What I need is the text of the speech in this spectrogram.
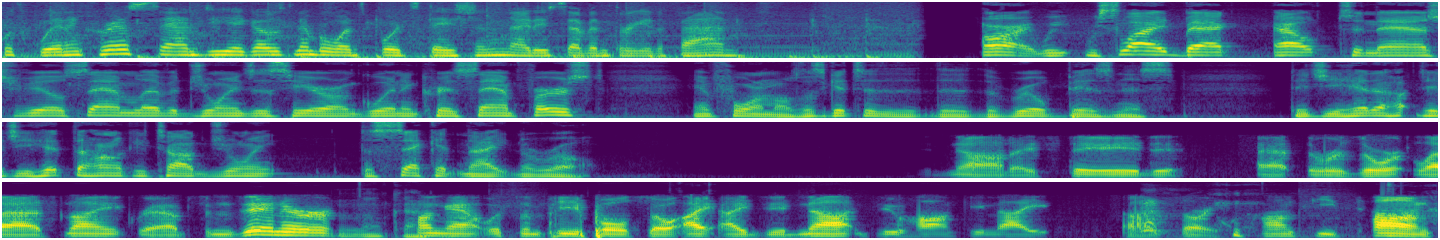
With Gwynn and Chris, San Diego's number one sports station, 97.3 The Fan. All right, we, we slide back out to Nashville. Sam Levitt joins us here on Gwynn and Chris. Sam, first and foremost, let's get to the, the, the real business. Did you hit a did you hit the honky tonk joint the second night in a row? Did not. I stayed at the resort last night, grabbed some dinner, mm, hung out with some people. So I, I did not do honky night. Uh, sorry, honky tonk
